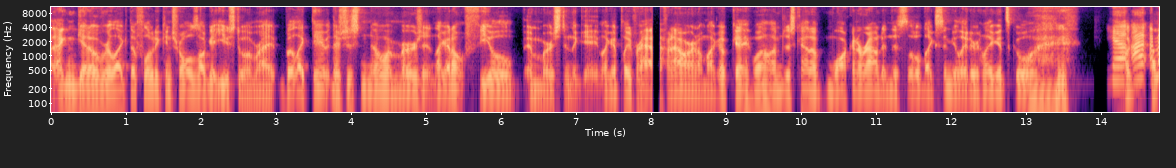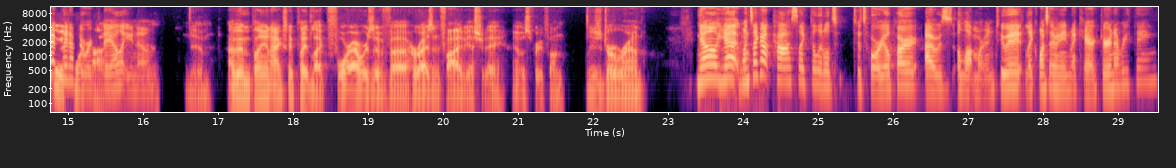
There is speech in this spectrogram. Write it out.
I can get over like the floaty controls. I'll get used to them, right? But like there's just no immersion. Like I don't feel immersed in the game. Like I played for half an hour and I'm like, okay, well, I'm just kind of walking around in this little like simulator. Like it's cool. Yeah, I'll- I, I I'll might play it after work time. today. I'll let you know. yeah, I've been playing. I actually played like four hours of uh, Horizon Five yesterday. It was pretty fun. I just drove around. No, yeah. Once I got past like the little t- tutorial part, I was a lot more into it. Like once I made my character and everything.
